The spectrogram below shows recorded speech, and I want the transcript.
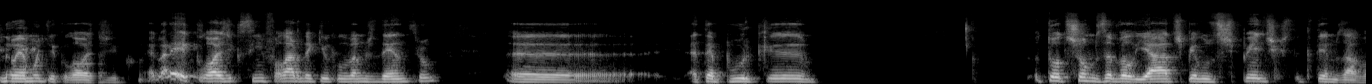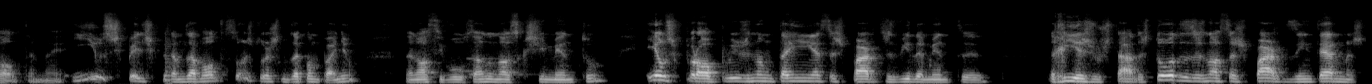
não é muito ecológico. Agora é ecológico sim falar daquilo que levamos dentro, uh, até porque todos somos avaliados pelos espelhos que, temos à volta. É? E os espelhos que temos à volta são as pessoas que nos acompanham na nossa evolução, no nosso crescimento. Eles próprios não têm essas partes devidamente reajustadas. Todas as nossas partes internas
